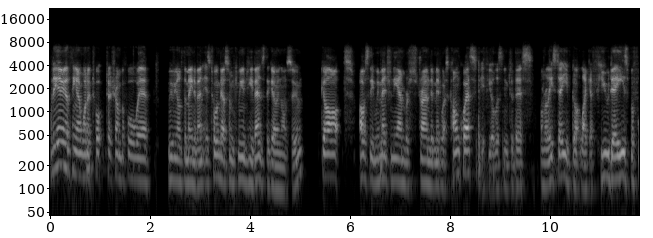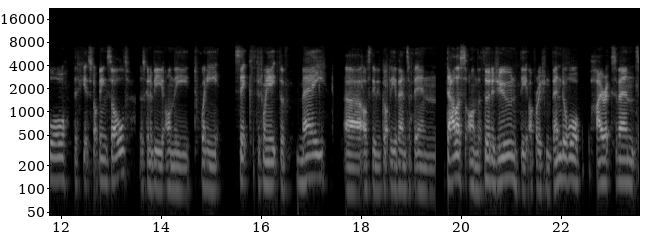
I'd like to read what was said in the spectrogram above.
The only other thing i want to talk, touch on before we're moving on to the main event, is talking about some community events that are going on soon. Got obviously we mentioned the Amber Strand and Midwest Conquest. If you're listening to this on release day, you've got like a few days before the tickets stop being sold. It's going to be on the 26th to 28th of May. Uh, obviously, we've got the event up in Dallas on the 3rd of June, the Operation Vendor Pyrex event.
